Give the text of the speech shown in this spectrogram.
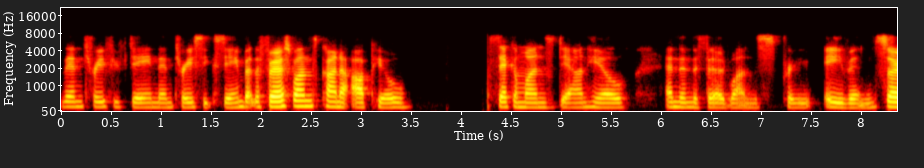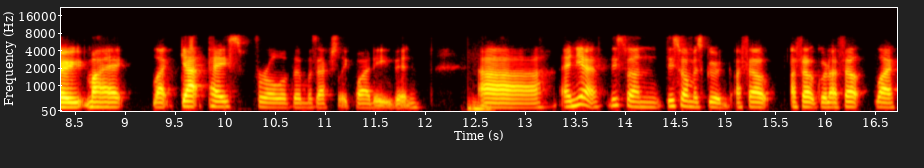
then 315, then 316. But the first one's kind of uphill, second one's downhill, and then the third one's pretty even. So my like gap pace for all of them was actually quite even. Mm. Uh, and yeah, this one this one was good. I felt I felt good. I felt like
